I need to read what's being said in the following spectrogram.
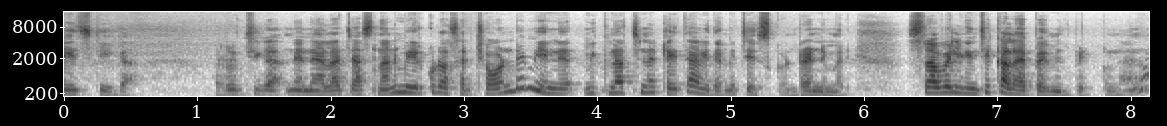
టేస్టీగా రుచిగా నేను ఎలా చేస్తున్నాను మీరు కూడా ఒకసారి చూడండి. మీ మీకు నచ్చినట్లయితే ఆ విధంగా చేసుకోండి. రండి మరి. స్టవ్ వెలిగించి కళాయిపై మీద పెట్టుకున్నాను.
